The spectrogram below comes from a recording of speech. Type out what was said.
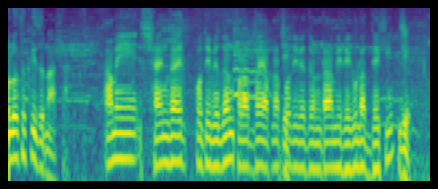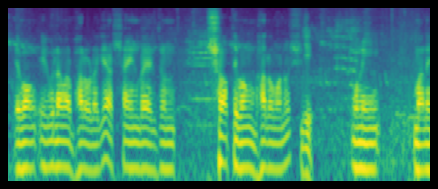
মূলত কি জন্য আসা? আমি শাইন ভাইয়ের প্রতিবেদন ফরাদ ভাই আপনার প্রতিবেদনটা আমি রেগুলার দেখি জি। এবং এগুলো আমার ভালো লাগে। আর শাইন ভাই একজন সৎ এবং ভালো মানুষ। জি। উনি মানে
